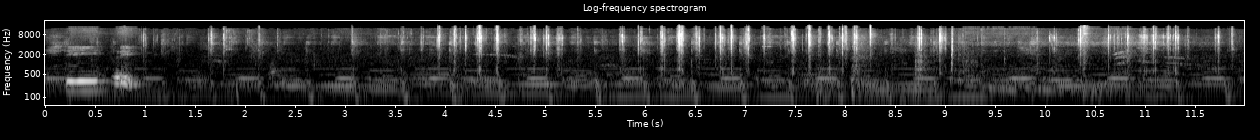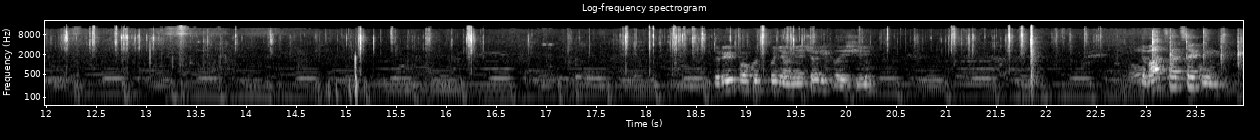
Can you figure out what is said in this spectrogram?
4. Druhý pokus bude o niečo rýchlejší. 20 sekúnd.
